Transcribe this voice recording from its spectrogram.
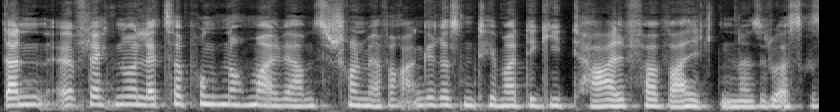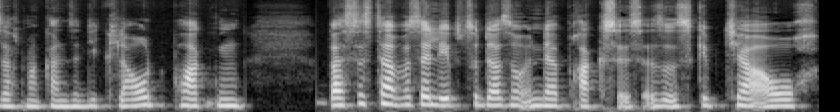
Dann äh, vielleicht nur ein letzter Punkt nochmal. Wir haben es schon mehrfach angerissen, Thema digital verwalten. Also du hast gesagt, man kann es in die Cloud packen. Was ist da, was erlebst du da so in der Praxis? Also es gibt ja auch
